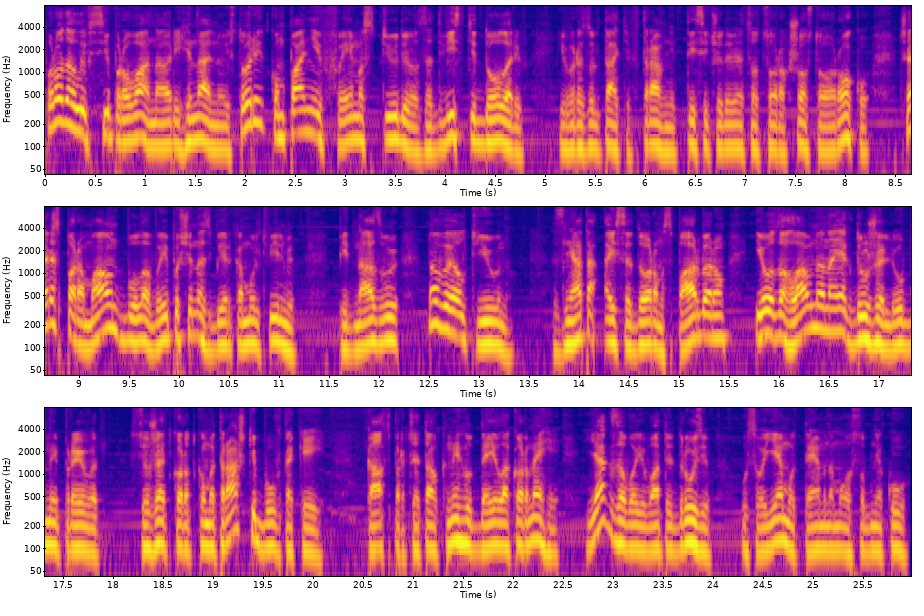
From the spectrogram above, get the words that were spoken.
продали всі права на оригінальну історію компанії Famous Studio за 200 доларів, і в результаті в травні 1946 року через Paramount була випущена збірка мультфільмів під назвою Novel Tune, знята Айседором Спарбером і озаглавлена як дружелюбний привид. Сюжет короткометражки був такий: Каспер читав книгу Дейла Корнегі Як завоювати друзів у своєму темному особняку.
